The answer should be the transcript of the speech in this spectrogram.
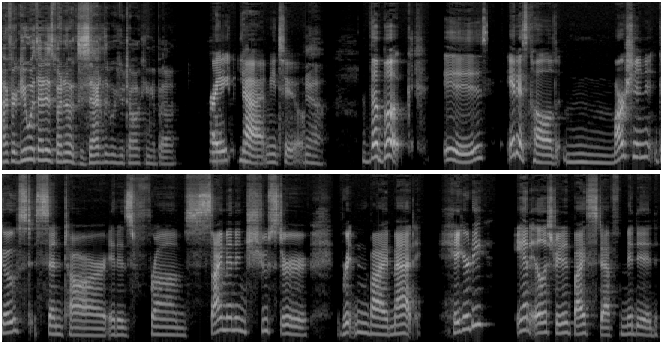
I forget what that is, but I know exactly what you're talking about. Right? Yeah, me too. Yeah. The book is it is called Martian Ghost Centaur. It is from Simon and Schuster, written by Matt Heagerty and illustrated by Steph Midid.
